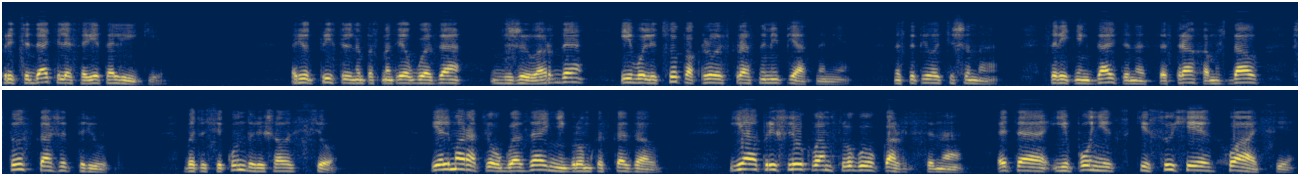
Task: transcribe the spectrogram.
председателя Совета Лиги». Рюд пристально посмотрел в глаза Джилларда, и его лицо покрылось красными пятнами. Наступила тишина. Советник Дальтона со страхом ждал, что скажет Рюд. В эту секунду решалось все — Ельмар отвел глаза и негромко сказал, «Я пришлю к вам слугу Карлсена. Это японец Кисухи Хуаси.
